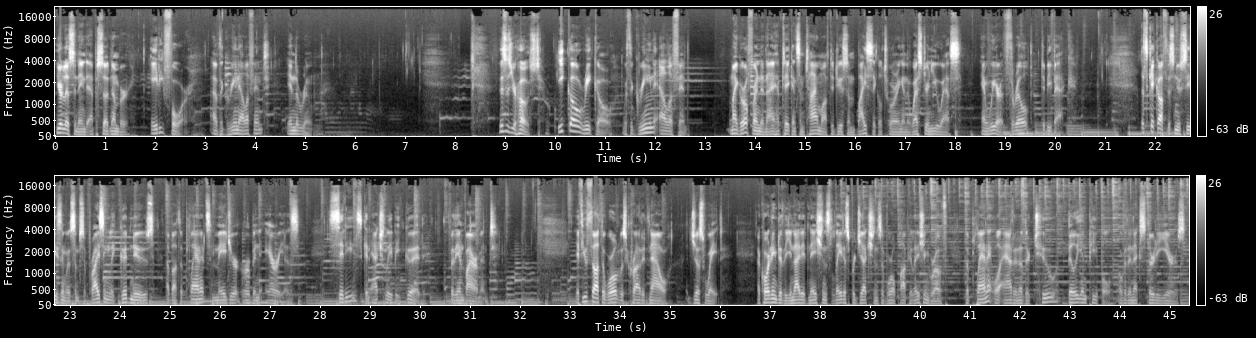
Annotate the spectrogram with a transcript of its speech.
You're listening to episode number 84 of The Green Elephant in the Room. This is your host, Eco Rico, with The Green Elephant. My girlfriend and I have taken some time off to do some bicycle touring in the western U.S., and we are thrilled to be back. Let's kick off this new season with some surprisingly good news about the planet's major urban areas cities can actually be good for the environment. If you thought the world was crowded now, just wait. According to the United Nations' latest projections of world population growth, the planet will add another 2 billion people over the next 30 years.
